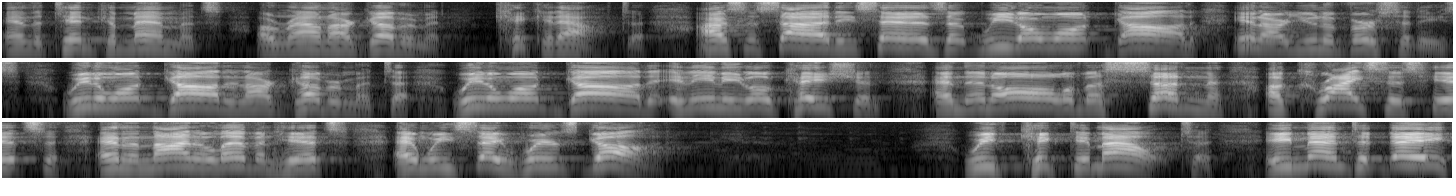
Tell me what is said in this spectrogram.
and the Ten Commandments around our government kick it out. Our society says that we don't want God in our universities. We don't want God in our government. We don't want God in any location. And then all of a sudden, a crisis hits and a 9 11 hits, and we say, Where's God? We've kicked him out. Amen. Today,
